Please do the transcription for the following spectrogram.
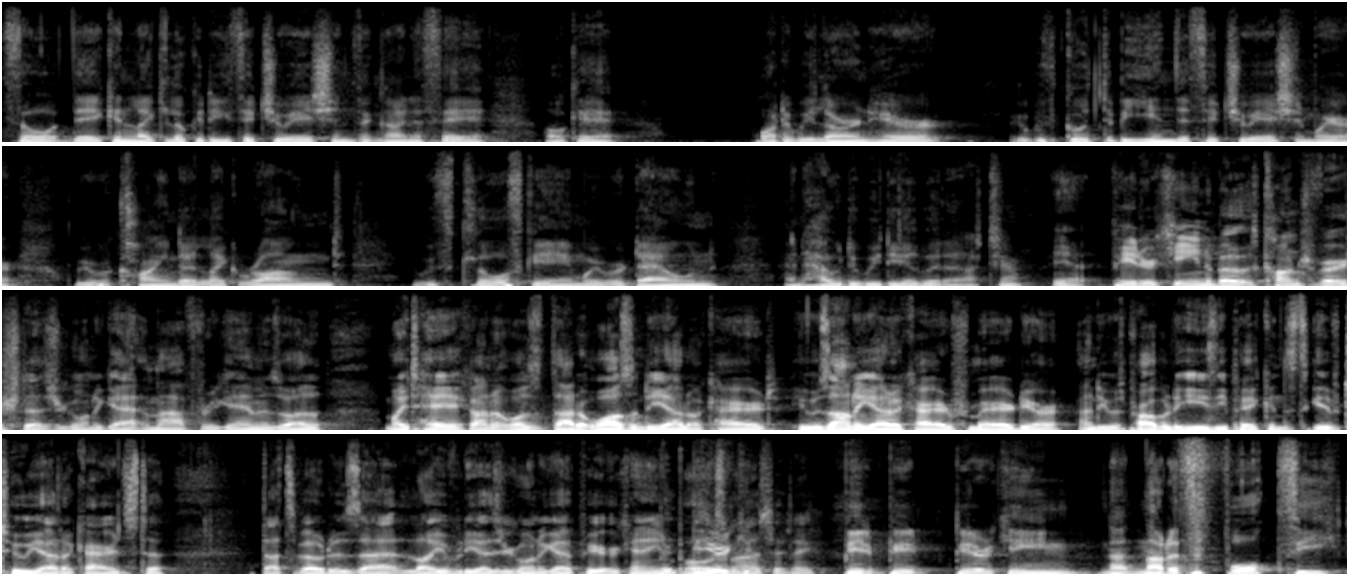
so they can like look at these situations and kind of say, okay, what did we learn here? It was good to be in the situation where we were kind of like wronged. It was close game. We were down, and how do we deal with that? Yeah? Yeah, Peter Keane about as controversial as you're going to get him after a game as well. My take on it was that it wasn't a yellow card. He was on a yellow card from earlier, and he was probably easy pickings to give two yellow cards to. That's about as uh, lively as you're going to get Peter Keane But post match. I think. Peter, Peter, Peter Keane, not not as folksy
